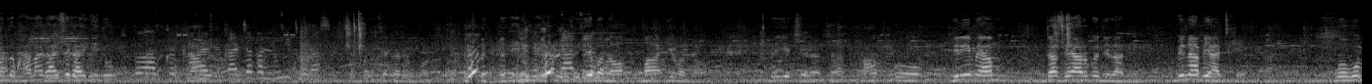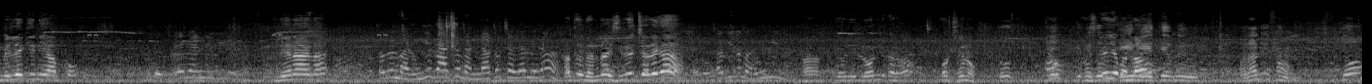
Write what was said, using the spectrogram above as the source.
मतलब खाना खाए से खाएगी तू? तो खर्चा कर लूँगी थोड़ा सा। ये बताओ माँ ये बताओ मैं ये कह रहा था आपको फ्री में हम दस हज़ार रुपये दिला दें बिना ब्याज के। वो वो मिलेगी नहीं आपको? लेने है ना? तो मैं भरूँगी से? धंधा तो चले मेरा। हाँ तो धंधा इसलिए चलेगा। तभी तो भरूँगी ना। हाँ तो ये लोन कराओ। और सुनो। तो इसमें ये बना दी फॉर्म क्यों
